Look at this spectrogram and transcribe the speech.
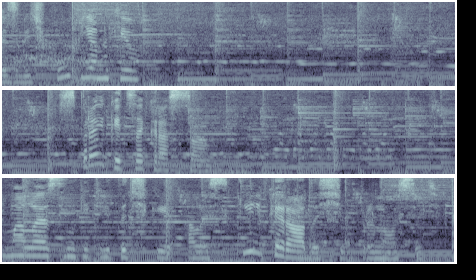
Безліч пуп'янків. Спрейки це краса. Малесенькі квіточки, але скільки радощів приносять.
